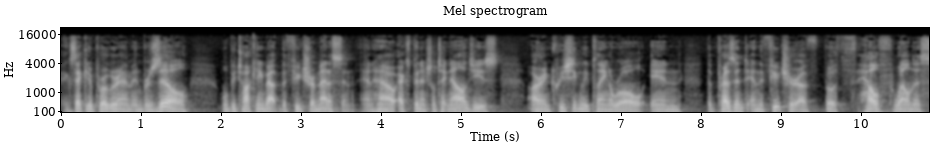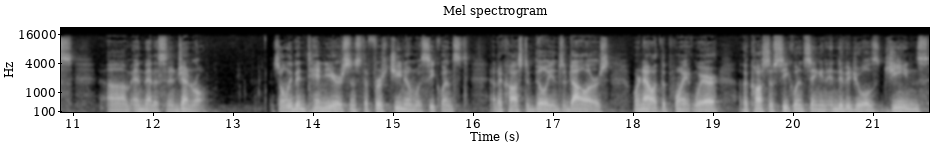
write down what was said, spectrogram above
executive program in Brazil, we'll be talking about the future of medicine and how exponential technologies are increasingly playing a role in the present and the future of both health, wellness, um, and medicine in general. It's only been 10 years since the first genome was sequenced at a cost of billions of dollars. We're now at the point where the cost of sequencing an individual's genes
